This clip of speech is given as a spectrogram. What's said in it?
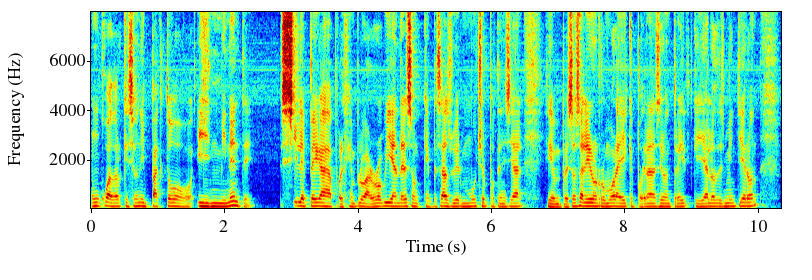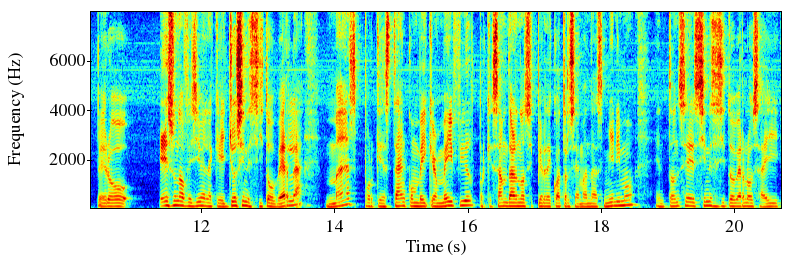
un jugador que sea un impacto inminente. Si le pega, por ejemplo, a Robbie Anderson, que empezó a subir mucho el potencial, y empezó a salir un rumor ahí que podrían hacer un trade que ya lo desmintieron, pero es una ofensiva en la que yo sí necesito verla, más porque están con Baker Mayfield, porque Sam Darnold se pierde cuatro semanas mínimo, entonces sí necesito verlos ahí,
